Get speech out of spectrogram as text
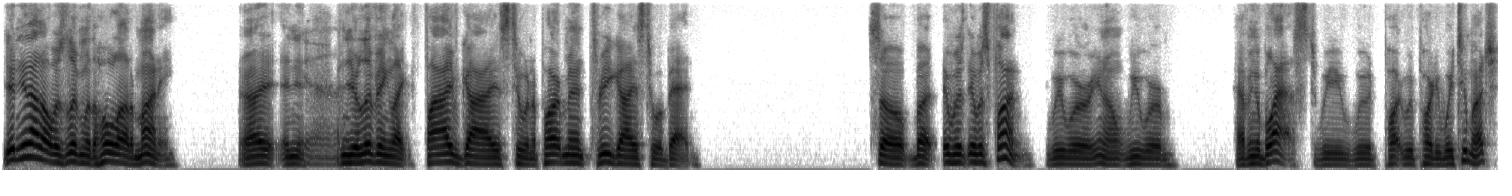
you're, you're not always living with a whole lot of money, right? And you, Yeah. and you're living like five guys to an apartment, three guys to a bed. So, but it was it was fun. We were, you know, we were having a blast. We we would part we party way too much,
